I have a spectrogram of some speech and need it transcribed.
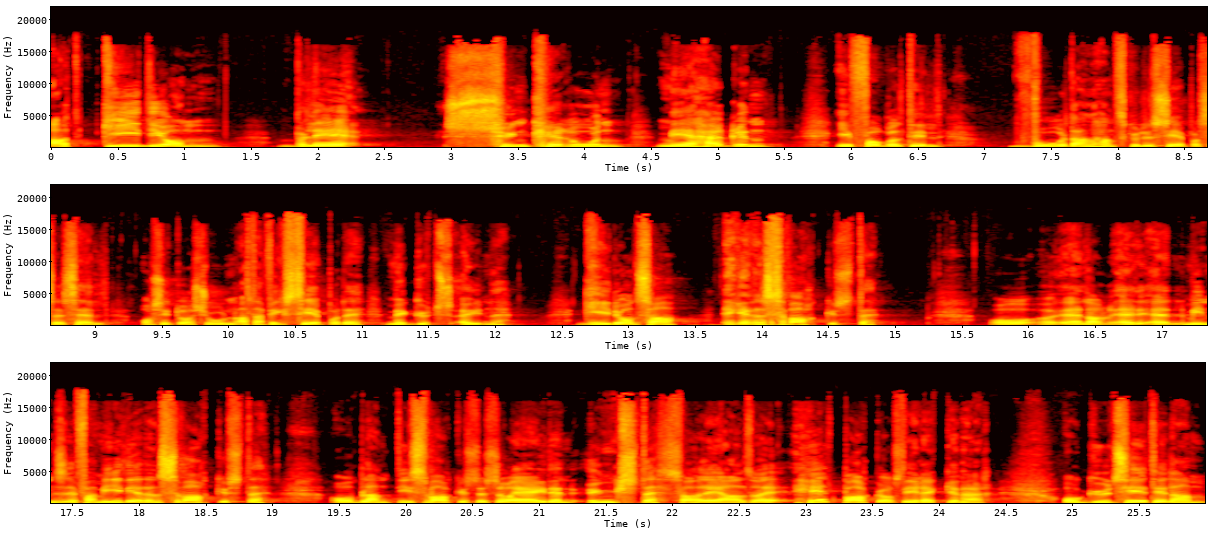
at Gideon ble synkron med Herren i forhold til hvordan han skulle se på seg selv og situasjonen. At han fikk se på det med Guds øyne. Gideon sa 'Jeg er den svakeste'. Og, eller 'Min familie er den svakeste'. Og blant de svakeste så er jeg den yngste. Så jeg altså helt bakerst i rekken her. Og Gud sier til ham,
